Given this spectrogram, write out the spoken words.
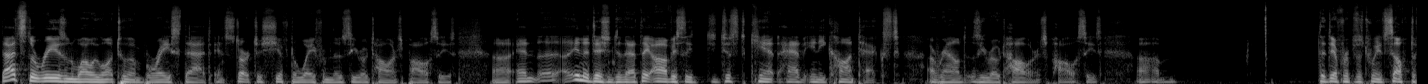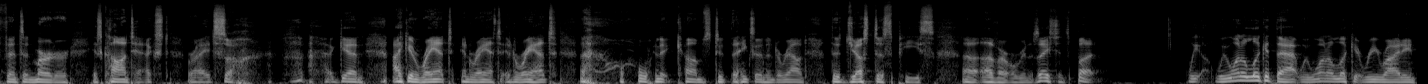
that's the reason why we want to embrace that and start to shift away from those zero tolerance policies. Uh, and uh, in addition to that, they obviously just can't have any context around zero tolerance policies. Um, the difference between self defense and murder is context, right? So, again, I can rant and rant and rant when it comes to things in and around the justice piece uh, of our organizations. But we, we want to look at that. We want to look at rewriting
